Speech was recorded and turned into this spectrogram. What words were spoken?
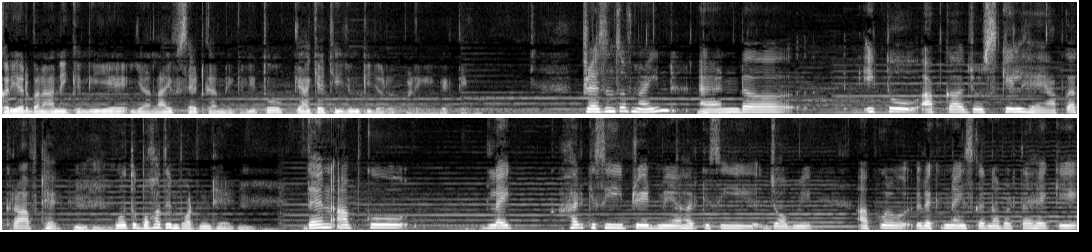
करियर बनाने के लिए या लाइफ सेट करने के लिए तो क्या क्या चीज़ों की ज़रूरत पड़ेगी व्यक्ति को? प्रेजेंस ऑफ़ माइंड एंड एक तो आपका जो स्किल है आपका क्राफ्ट है हम्म, वो तो बहुत इम्पोर्टेंट है। देन आपको लाइक like, हर किसी ट्रेड में या हर किसी जॉब में आपको रिकग्नाइज करना पड़ता है कि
